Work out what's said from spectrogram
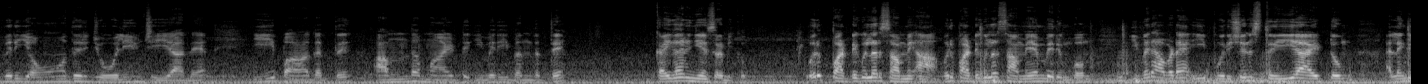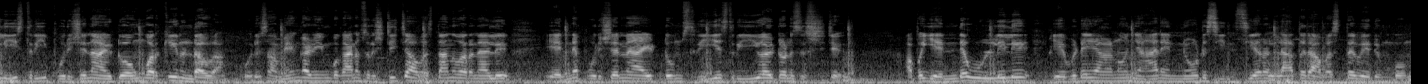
ഇവർ യാതൊരു ജോലിയും ചെയ്യാതെ ഈ ഭാഗത്ത് അന്ധമായിട്ട് ഇവർ ഈ ബന്ധത്തെ കൈകാര്യം ചെയ്യാൻ ശ്രമിക്കും. ഒരു പർട്ടിക്കുലർ സമയം ആ ഒരു പർട്ടിക്കുലർ സമയം വരുമ്പം ഇവരവിടെ ഈ പുരുഷൻ സ്ത്രീയായിട്ടും അല്ലെങ്കിൽ ഈ സ്ത്രീ പുരുഷനായിട്ടും അവൻ വർക്ക് ചെയ്യുന്നുണ്ടാവുക. ഒരു സമയം കഴിയുമ്പോൾ കാരണം സൃഷ്ടിച്ച അവസ്ഥ എന്ന് പറഞ്ഞാൽ എന്നെ പുരുഷനായിട്ടും സ്ത്രീയെ സ്ത്രീയുമായിട്ടുമാണ് സൃഷ്ടിച്ചത്. അപ്പോൾ എന്റെ ഉള്ളിൽ എവിടെയാണോ ഞാൻ എന്നോട് സിൻസിയർ അല്ലാത്തൊരവസ്ഥ വരുമ്പം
